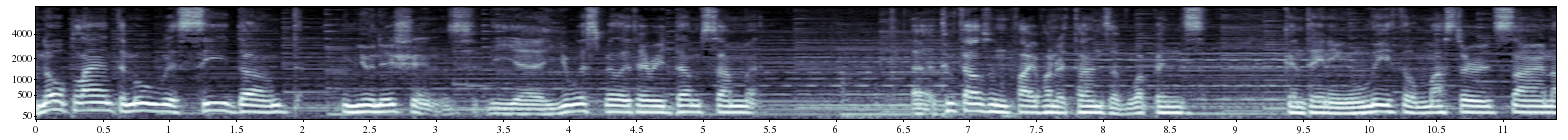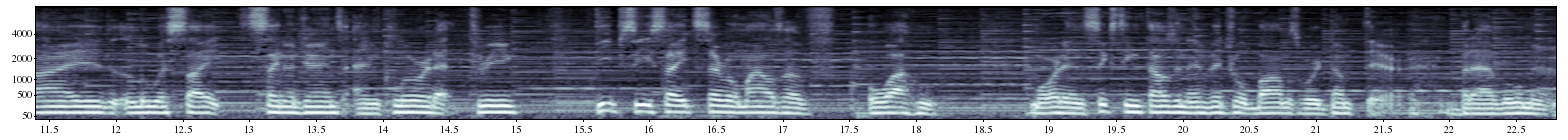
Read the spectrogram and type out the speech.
No plan to move with sea dumped munitions. The uh, U.S. military dumped some uh, 2,500 tons of weapons containing lethal mustard, cyanide, lewisite, cyanogens, and chloride at three deep sea sites several miles of Oahu. More than 16,000 individual bombs were dumped there. Bravo, men.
